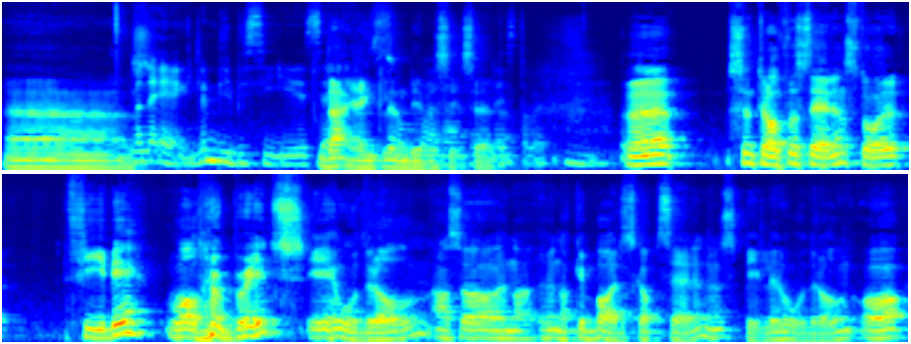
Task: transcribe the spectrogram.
Eh, Men det er egentlig en BBC-serie. Det er egentlig en er BBC-serie. Mm. over. Eh, sentralt for serien står Phoebe Waller-Bridge i hovedrollen. Altså, hun har, hun har ikke bare skapt serien, hun spiller hovedrollen. Og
